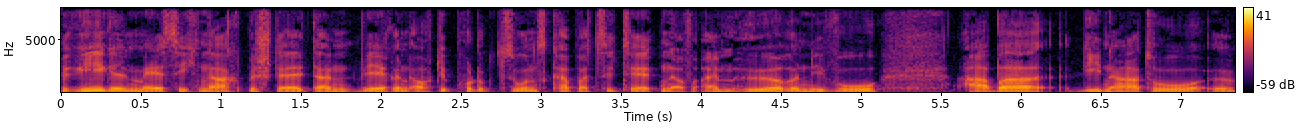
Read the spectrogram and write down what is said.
regelmäßig nachbestellt, dann wären auch die Produktionskapazitäten auf einem höheren Niveau. Aber die NATO äh,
